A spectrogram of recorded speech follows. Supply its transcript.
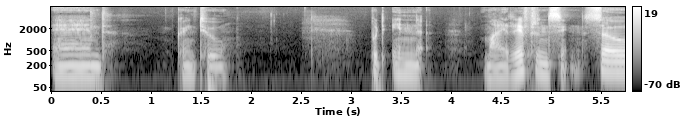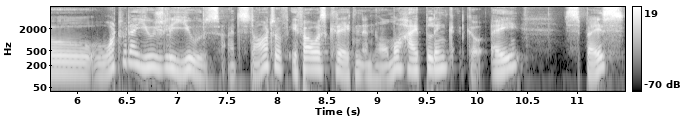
and I'm going to put in my referencing. So what would I usually use? I'd start off, if I was creating a normal hyperlink, I'd go A space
